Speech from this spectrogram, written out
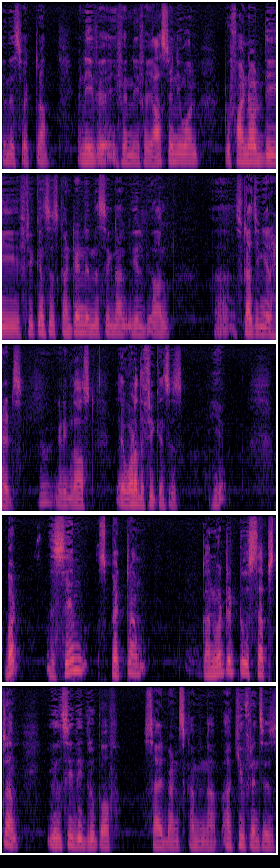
in the spectrum and if, if, if I asked anyone to find out the frequencies contained in the signal, you will be all uh, scratching your heads, you know, getting lost like what are the frequencies here. But the same spectrum converted to cepstrum, you will see the group of sidebands coming up, uh, quefrencies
